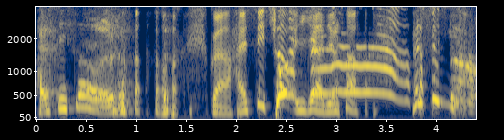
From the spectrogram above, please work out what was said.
할 수 있어. 그야 할 수 있어 이게 아니라 할 수 있어.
